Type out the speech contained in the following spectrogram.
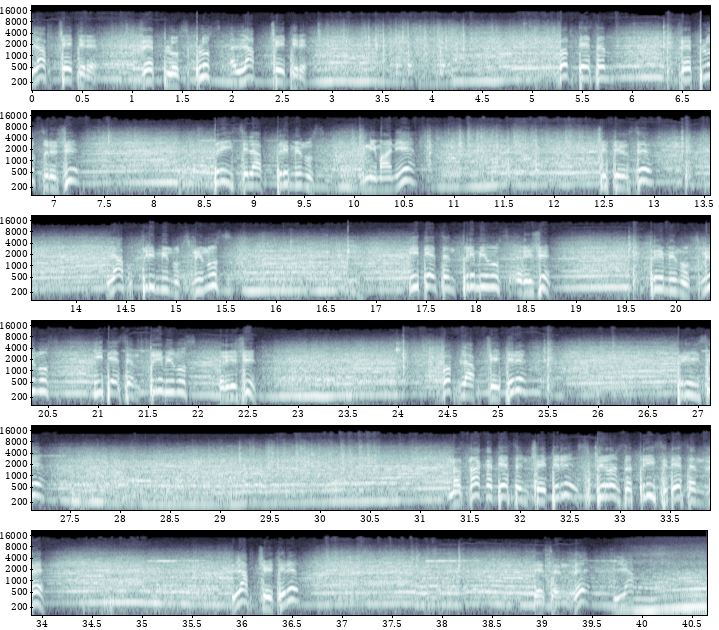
Ляв 4. 2 плюс плюс. Ляв 4. В десен 2 плюс режи. 30 ляв 3 минус. Внимание. 40. Ляв 3 минус минус. И десен 3 минус режи. 3 минус минус. И десен 3 минус режи. В ляв 4. 30. На знака десен 4 спираш за 30, десен 2. Ляв 4. Десен 2. Ляв.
